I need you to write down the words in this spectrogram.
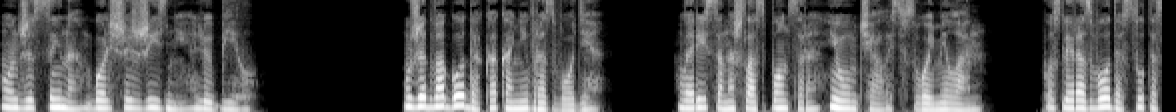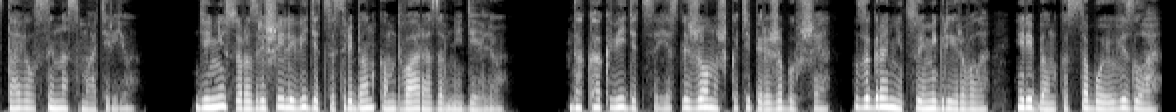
Он же сына больше жизни любил. Уже два года, как они в разводе. Лариса нашла спонсора и умчалась в свой Милан. После развода суд оставил сына с матерью. Денису разрешили видеться с ребенком два раза в неделю. Да как видеться, если женушка, теперь уже бывшая, за границу эмигрировала и ребенка с собой увезла?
